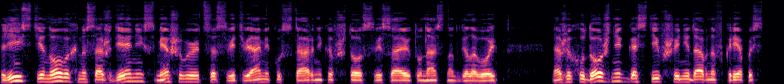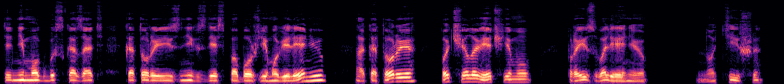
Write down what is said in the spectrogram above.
«Листья новых насаждений смешиваются с ветвями кустарников, что свисают у нас над головой. Даже художник, гостивший недавно в крепости, не мог бы сказать, которые из них здесь по Божьему велению, а которые по человечьему произволению. Но тише».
